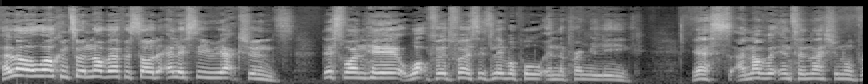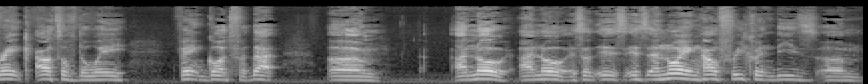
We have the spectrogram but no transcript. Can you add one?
Hello, welcome to another episode of LFC Reactions. This one here, Watford versus Liverpool in the Premier League. Yes, another international break out of the way. Thank God for that. Um, I know, I know, it's a, it's it's annoying how frequent these um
